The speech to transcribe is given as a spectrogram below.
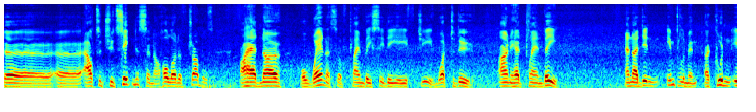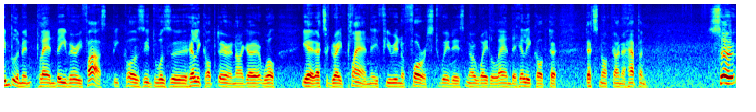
uh, altitude sickness and a whole lot of troubles, I had no awareness of plan B, C, D, E, F, G, what to do. I only had plan B and I didn't implement, I couldn't implement Plan B very fast because it was a helicopter, and I go, well, yeah, that's a great plan. If you're in a forest where there's no way to land a helicopter, that's not going to happen. So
